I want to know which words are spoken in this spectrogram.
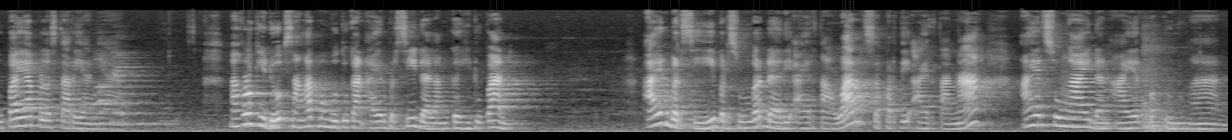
upaya pelestariannya. Makhluk hidup sangat membutuhkan air bersih dalam kehidupan. Air bersih bersumber dari air tawar seperti air tanah, air sungai, dan air pegunungan.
